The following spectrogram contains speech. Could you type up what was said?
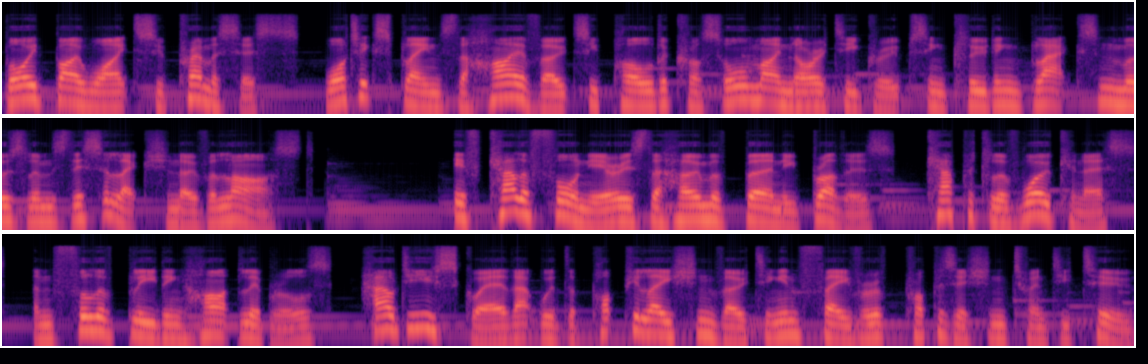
buoyed by white supremacists, what explains the higher votes he polled across all minority groups including blacks and Muslims this election over last? If California is the home of Bernie Brothers, capital of wokeness, and full of bleeding heart liberals, how do you square that with the population voting in favor of Proposition 22?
